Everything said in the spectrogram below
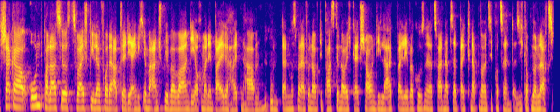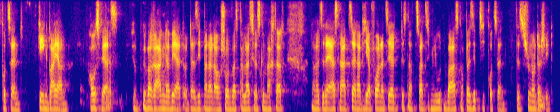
Chaka und Palacios zwei Spieler vor der Abwehr, die eigentlich immer anspielbar waren, die auch immer den Ball gehalten haben. Mhm. Und dann muss man einfach nur auf die Passgenauigkeit schauen. Die lag bei Leverkusen in der zweiten Halbzeit bei knapp 90 Prozent. Also ich glaube 89 Prozent gegen Bayern auswärts. Ja überragender Wert. Und da sieht man halt auch schon, was Palacios gemacht hat. Damals in der ersten Halbzeit, habe ich ja vorhin erzählt, bis nach 20 Minuten war es noch bei 70 Prozent. Das ist schon ein Unterschied.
